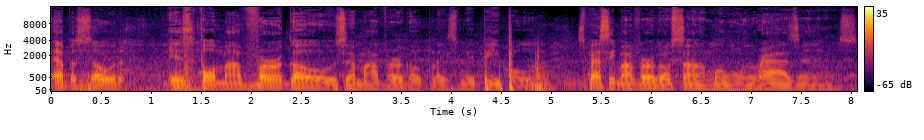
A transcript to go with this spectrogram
episode is for my Virgos and my Virgo placement people, especially my Virgo sun, moon, risings.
